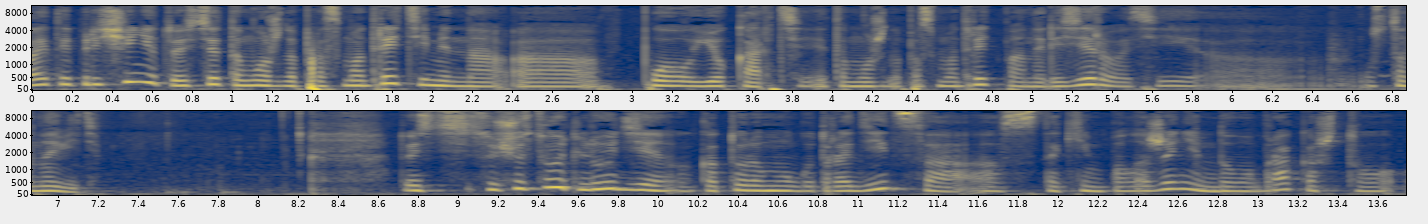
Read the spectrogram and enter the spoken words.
По этой причине, то есть это можно просмотреть именно э, по ее карте, это можно посмотреть, поанализировать и э, установить. То есть существуют люди, которые могут родиться а, с таким положением дома брака, что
